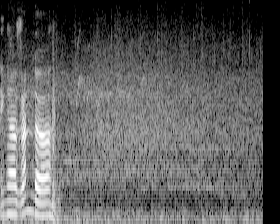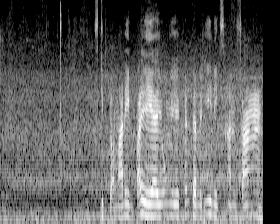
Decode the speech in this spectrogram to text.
Enger Rander. Gib doch mal den Ball her, Junge. Ihr könnt damit eh nichts anfangen.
